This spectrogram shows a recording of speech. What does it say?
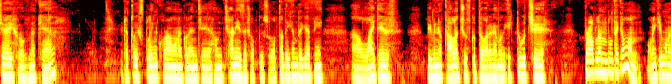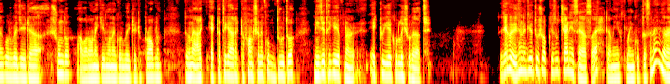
যাই হোক না কেন, এটা তো এক্সপ্লেন করা মনে করেন যে এখন চাইনিজে সব কিছু অর্থাৎ এখান থেকে আপনি লাইটের বিভিন্ন কালার চুজ করতে পারেন এবং একটু হচ্ছে প্রবলেম বলতে কেমন? অনেকেই মনে করবে যে এটা সুন্দর, আবার অনেকেই মনে করবে এটা একটু প্রবলেম তো এখানে আরেক, একটা থেকে আরেকটা ফাংশনে খুব দ্রুত নিজে থেকেই আপনার একটু ইয়ে করলেই সরে যাচ্ছে। হোক এখানে যেহেতু সব কিছু চাইনিজে আছে, এটা আমি এক্সপ্লেন করতেছি না। এখানে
